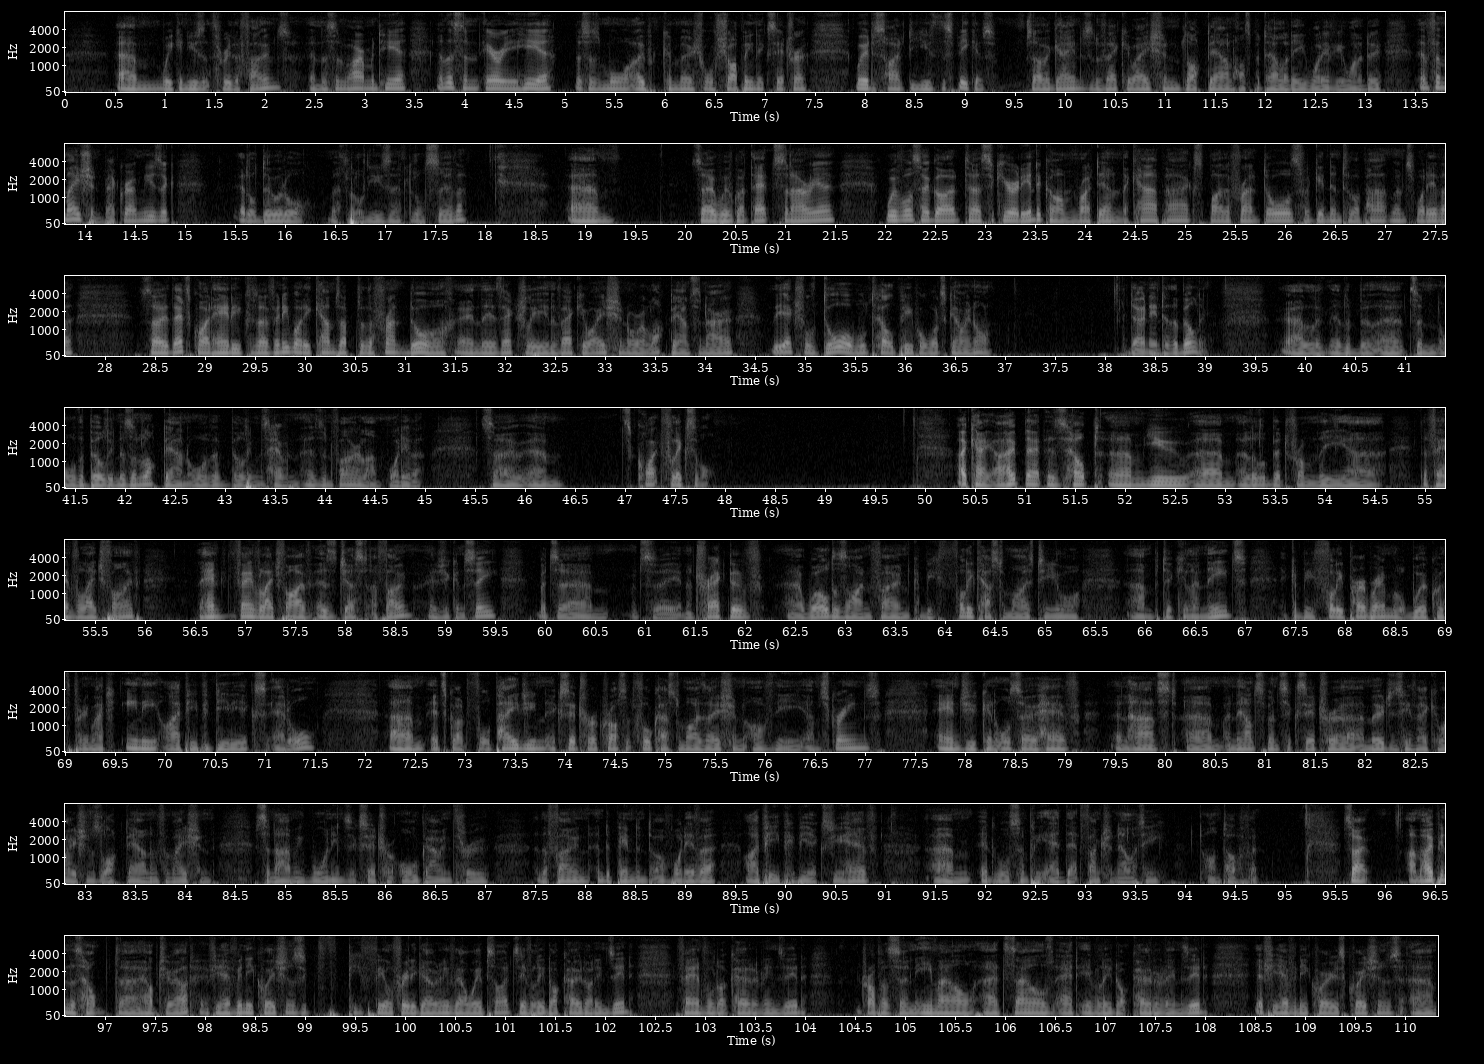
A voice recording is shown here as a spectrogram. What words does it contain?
Um, we can use it through the phones in this environment here. In this area here, this is more open commercial, shopping, etc. We decided to use the speakers. So again, it's an evacuation, lockdown, hospitality, whatever you want to do. Information, background music, it'll do it all. This little user, little server. Um, so we've got that scenario. We've also got uh, security intercom right down in the car parks, by the front doors for getting into apartments, whatever. So that's quite handy because if anybody comes up to the front door and there's actually an evacuation or a lockdown scenario, the actual door will tell people what's going on. Don't enter the building. Uh, the, uh, it's in, or the building is in lockdown, or the building is, having, is in fire alarm, whatever. So um, it's quite flexible. Okay, I hope that has helped um, you um, a little bit from the uh, the Fanvil H5. The Fanvil H5 is just a phone, as you can see, but it's, um, it's a, an attractive, uh, well-designed phone. Can be fully customized to your um, particular needs. It can be fully programmed. It'll work with pretty much any IPPBX at all. Um, it's got full paging, etc. across it, full customization of the um, screens, and you can also have enhanced um, announcements, etc., emergency evacuations, lockdown information, tsunami warnings, etc., all going through the phone, independent of whatever IP PBX you have. Um, it will simply add that functionality on top of it. So I'm hoping this helped uh, helped you out. If you have any questions, feel free to go to any of our websites, everlea.co.nz, fanvil.co.nz, drop us an email at sales at everlea.co.nz. If you have any queries, questions, um,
